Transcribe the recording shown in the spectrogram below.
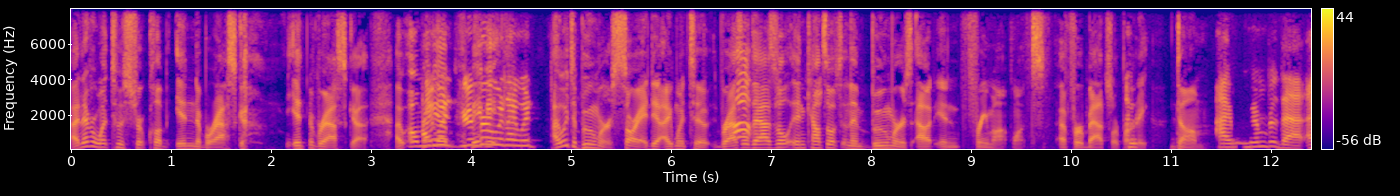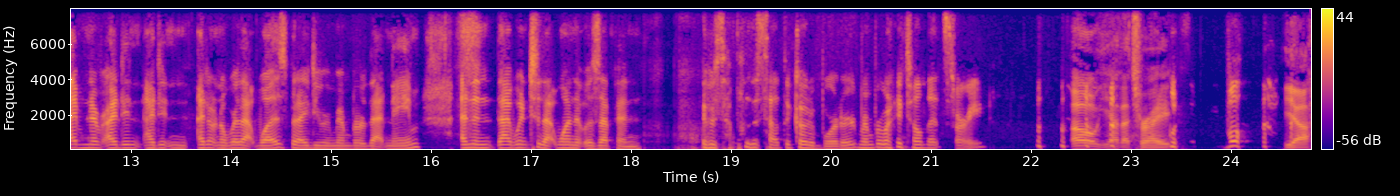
I never went to a strip club in Nebraska. in Nebraska. I- Oh, I maybe I, went, remember maybe- when I went? I went to Boomers. Sorry, I did. I went to Razzle Dazzle in Council Bluffs and then Boomers out in Fremont once uh, for a bachelor party. Dumb. I remember that. I've never. I didn't. I didn't. I don't know where that was, but I do remember that name. And then I went to that one that was up in. It was up on the South Dakota border. Remember when I told that story? Oh yeah, that's right. Well, Yeah.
